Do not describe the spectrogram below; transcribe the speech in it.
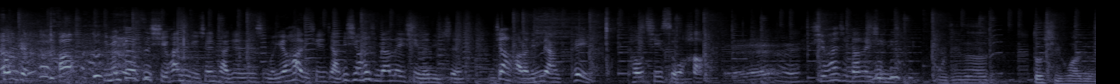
OK，好，你们各自喜欢的女生条件是什么？袁浩，你先讲，你喜欢什么样类型的女生？这样好了，你们俩可以投其所好。喜欢什么样类型的？我觉得。都喜欢呢。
